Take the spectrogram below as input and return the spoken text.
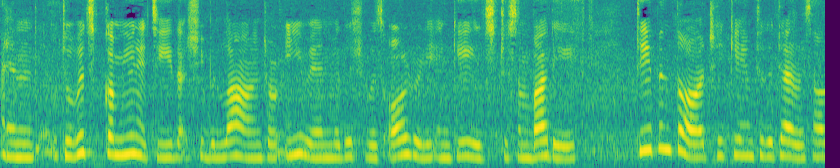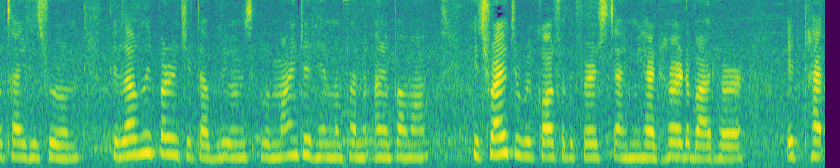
and to which community that she belonged, or even whether she was already engaged to somebody. Deep in thought, he came to the terrace outside his room. The lovely Parijata blooms reminded him of Anupama. He tried to recall for the first time he had heard about her. It had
